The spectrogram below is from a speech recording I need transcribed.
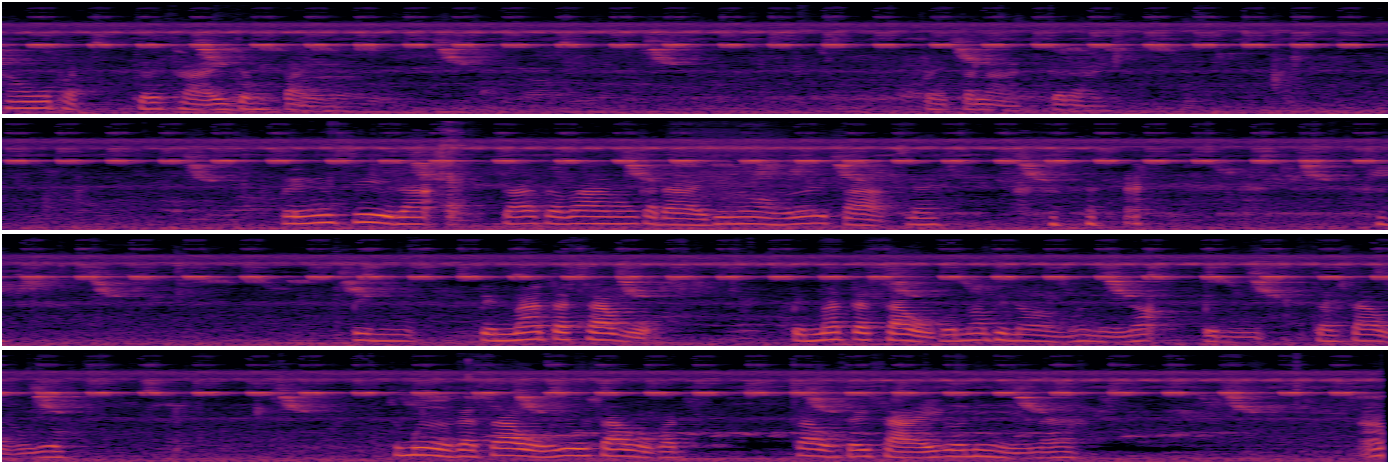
เฮาผัดใส่ขายจังไป ไปตลาดก็ได้ เป็นสิละสาสว่างก็ไดพี่น้องเอ้ยปากนะเป็นเป็นมาตาเศร้าเป็นมาตาเศร้าคนน้องพี่น้องเมื่อนี้เนาะเป็นเศร้าอยู่ชั่มือก็เศร้าอยู่เศร้าก็เศร้าใสๆก็นี่นะเอ้า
